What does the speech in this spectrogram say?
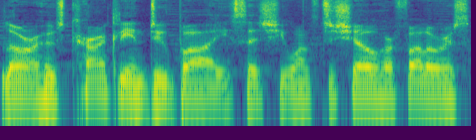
Laura, who's currently in Dubai, says she wants to show her followers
